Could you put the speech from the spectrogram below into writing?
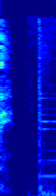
Bye.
